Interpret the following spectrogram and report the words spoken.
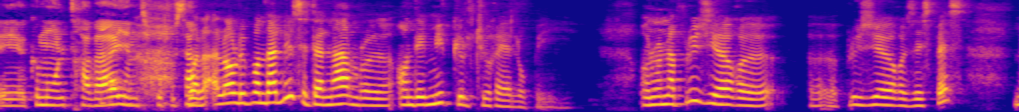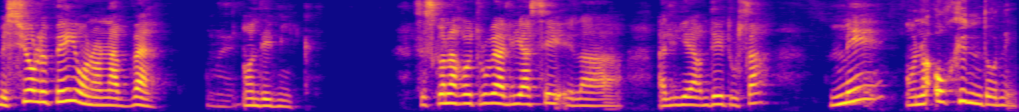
Et comment on le travaille, un petit peu tout ça. Voilà. Alors, le pandanus c'est un arbre endémique culturel au pays. On en a plusieurs, euh, euh, plusieurs espèces, mais sur le pays, on en a 20 Ouais. endémiques. C'est ce qu'on a retrouvé à l'IAC et la, à l'IRD, tout ça, mais on n'a aucune donnée.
